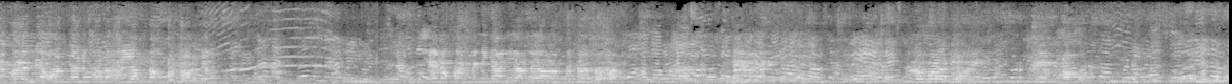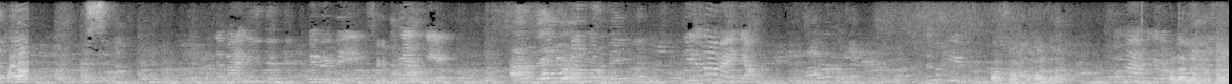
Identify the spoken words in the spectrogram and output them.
gi ko la neexoon nga ne ko na fi yem ndax ba tool dem nee na kon mi ngi ñaan yàlla yàlla bu xool foofu mu xool la xoolal la mosul.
